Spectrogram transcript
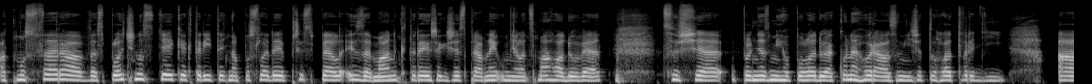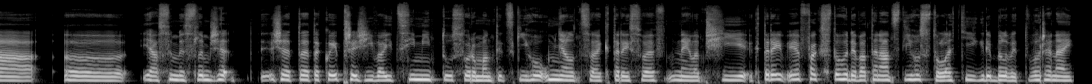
atmosféra ve společnosti, ke který teď naposledy přispěl i Zeman, který řekl, že správný umělec má hladovět, což je úplně z mýho pohledu jako nehorázný, že tohle tvrdí. A uh, já si myslím, že že to je takový přežívající mýtus romantického umělce, který je nejlepší, který je fakt z toho 19. století, kdy byl vytvořený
